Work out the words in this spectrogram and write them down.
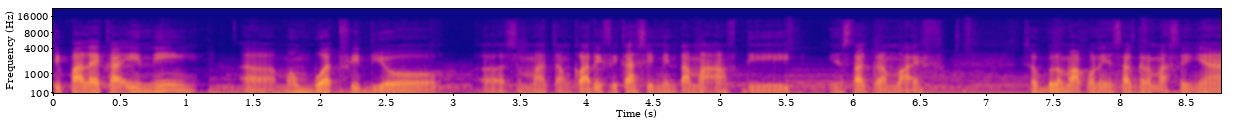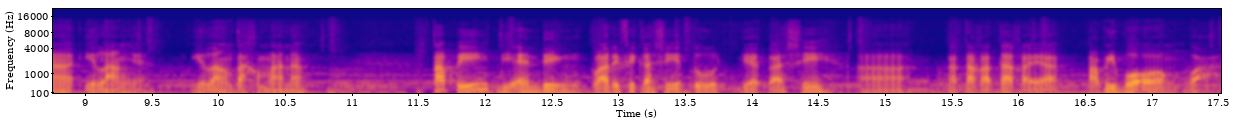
si Paleka ini uh, membuat video uh, semacam klarifikasi minta maaf di Instagram Live sebelum akun Instagram aslinya hilang ya hilang entah ke mana tapi di ending klarifikasi itu dia kasih eh, kata-kata uh, kayak tapi bohong. Wah,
